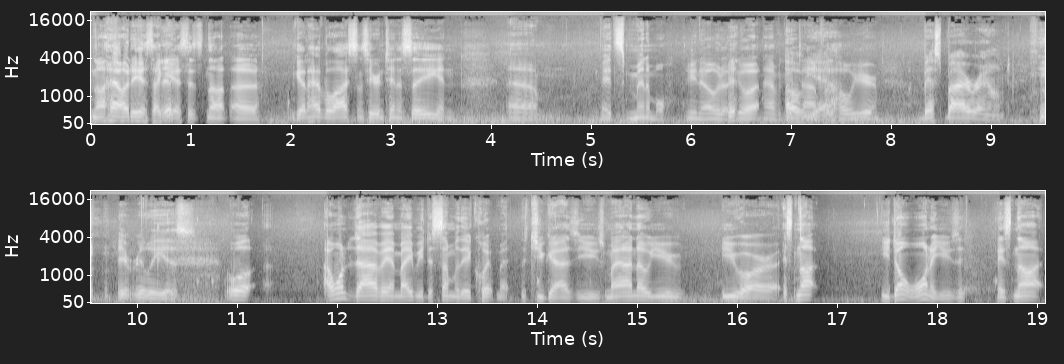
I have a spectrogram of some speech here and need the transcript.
not how it is. I Yeah. guess it's not. Uh, you got to have a license here in Tennessee, and um, it's minimal. You know, to Yeah. go out and have a good Oh, time yeah. for the whole year. best buy around. it really is. Well, I want to dive in maybe to some of the equipment that you guys use. Man, I know you you are. It's not you don't want to use it. It's not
